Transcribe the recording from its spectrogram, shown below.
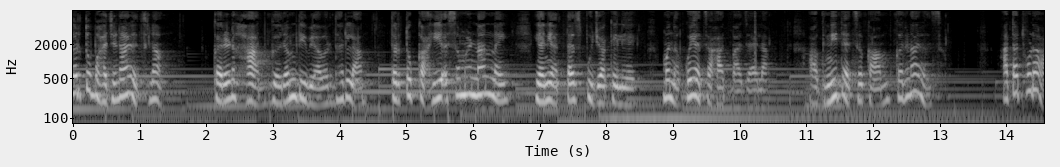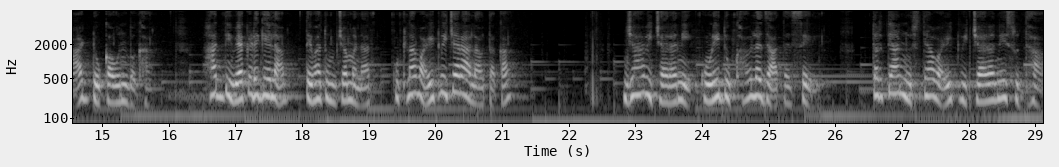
तर तो भाजणारच ना. कारण हात गरम दिव्यावर धरला तर तो काही असं म्हणणार नाही यांनी आत्ताच पूजा केली आहे मग नको याचा हात भाजायला. अग्नी त्याचं काम करणारच. आता थोडं आत डोकावून बघा. हात दिव्याकडे गेला तेव्हा तुमच्या मनात कुठला वाईट विचार आला होता का? ज्या विचाराने कोणी दुखावलं जात असेल तर त्या नुसत्या वाईट विचाराने सुद्धा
